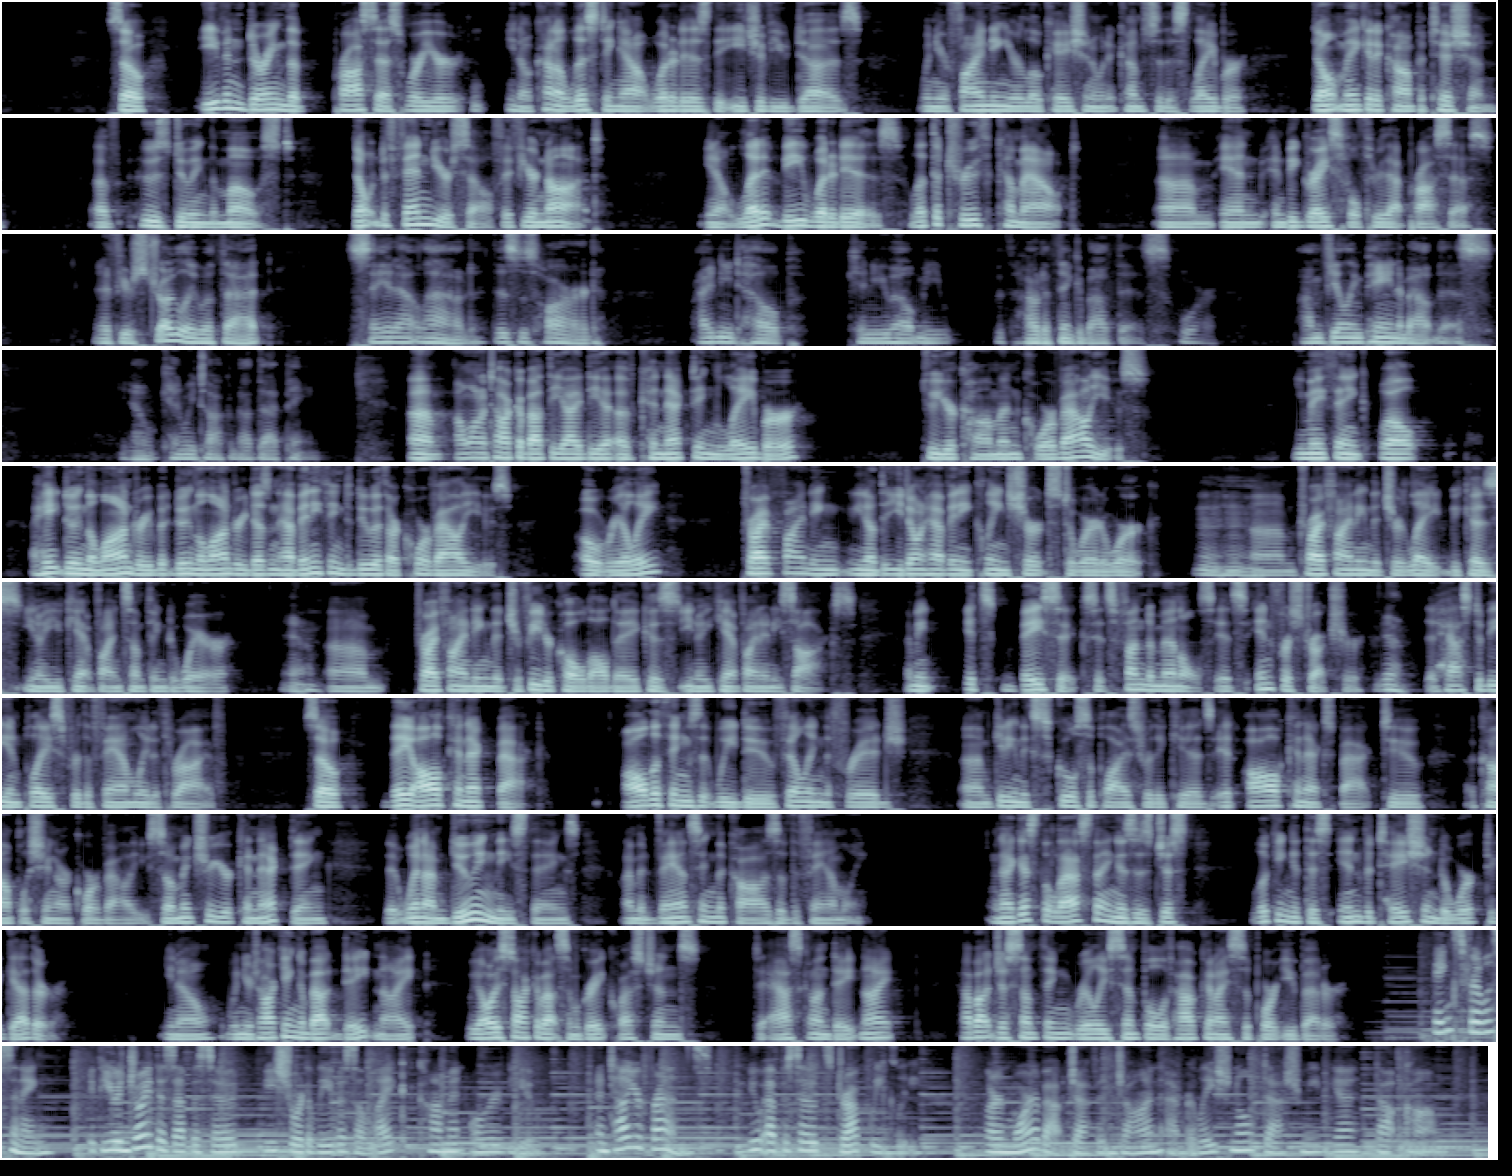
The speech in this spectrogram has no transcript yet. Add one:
So even during the process where you're, you know, kind of listing out what it is that each of you does, when you're finding your location when it comes to this labor, don't make it a competition of who's doing the most. Don't defend yourself if you're not. You know, let it be what it is. Let the truth come out, um, and and be graceful through that process. And if you're struggling with that, say it out loud. This is hard. I need help. Can you help me with how to think about this? Or I'm feeling pain about this. You know, can we talk about that pain? Um, I want to talk about the idea of connecting labor to your common core values. You may think, well, I hate doing the laundry, but doing the laundry doesn't have anything to do with our core values. Oh, really? Try finding, you know, that you don't have any clean shirts to wear to work. Mm-hmm. Um, try finding that you're late because you know you can't find something to wear. yeah. Um, try finding that your feet are cold all day because you know you can't find any socks. I mean, it's basics, it's fundamentals, it's infrastructure Yeah. that has to be in place for the family to thrive. So they all connect back. All the things that we do, filling the fridge, um, getting the school supplies for the kids, it all connects back to accomplishing our core values. So make sure you're connecting that when I'm doing these things, I'm advancing the cause of the family. And I guess the last thing is is just looking at this invitation to work together. You know, when you're talking about date night, we always talk about some great questions to ask on date night. How about just something really simple of how can I support you better? Thanks for listening. If you enjoyed this episode, be sure to leave us a like, comment, or review. And tell your friends. New episodes drop weekly. Learn more about Jeff and John at relational-media.com.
